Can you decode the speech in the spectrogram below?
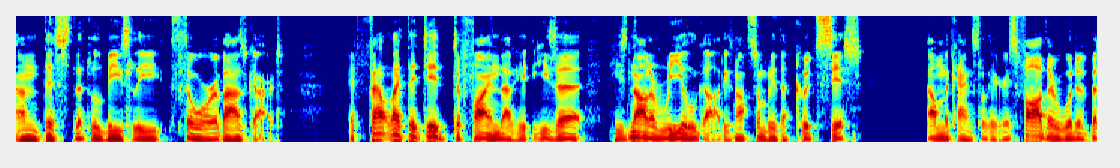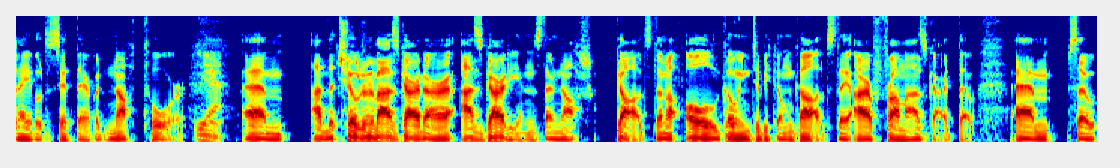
and this little Beasley Thor of Asgard. It felt like they did define that he, he's a he's not a real god. He's not somebody that could sit on the council here. His father would have been able to sit there, but not Thor. yeah. Um, and the children of Asgard are Asgardians. They're not gods. They're not all going to become gods. They are from Asgard, though. Um, so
